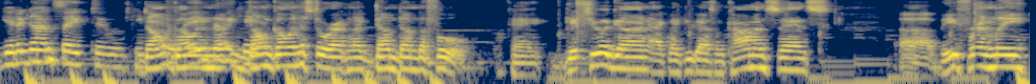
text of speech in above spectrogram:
Get a gun safe too. Keep Don't go in the, don't go in the store acting like dumb dumb the fool. Okay, get you a gun. Act like you got some common sense. Uh, be friendly.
